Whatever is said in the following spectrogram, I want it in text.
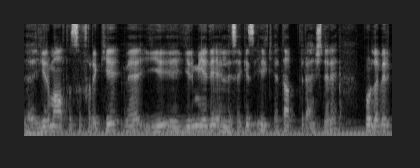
26.02 ve e, 27.58 ilk etap dirençleri. Burada bir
